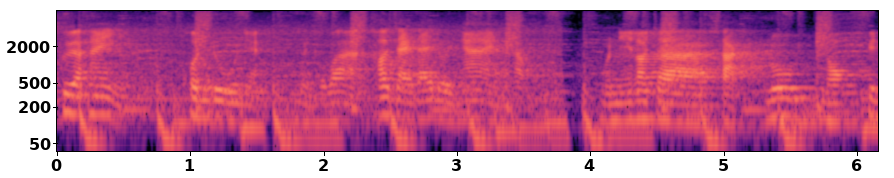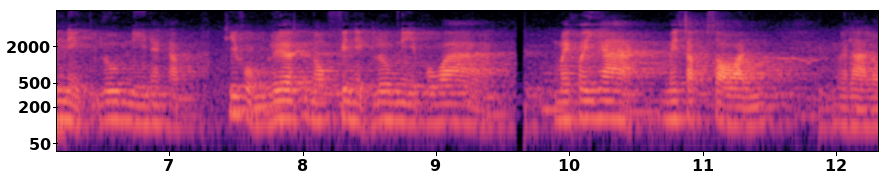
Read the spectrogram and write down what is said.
เพื่อให้คนดูเนี่ยเหมือนกับว่าเข้าใจได้โดยง่ายนะครับ วันนี้เราจะสักรูปนกฟินิกซ์รูปนี้นะครับ ที่ผมเลือกนกฟินิกซ์รูปนี้เพราะว่าไม่ค่อยยากไม่ซับซ้อน เวลาเรา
